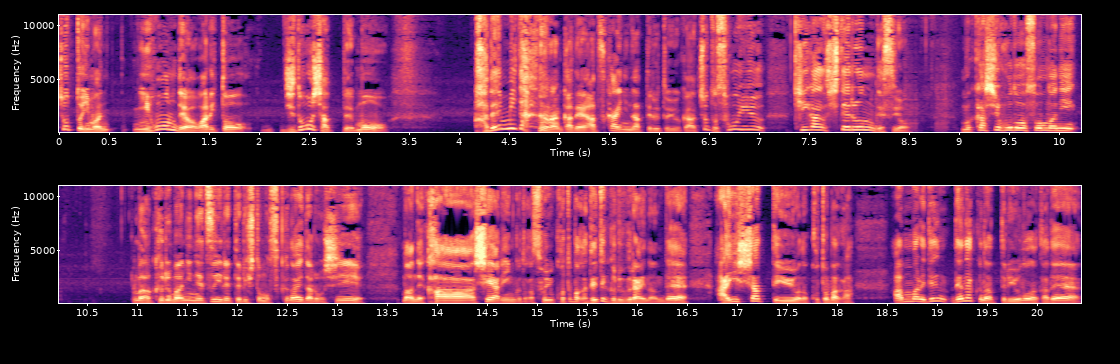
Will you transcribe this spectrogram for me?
ちょっと今、日本では割と自動車ってもう、家電みたいななんかね、扱いになってるというか、ちょっとそういう気がしてるんですよ。昔ほどそんなにまあ車に熱入れてる人も少ないだろうし、まあね、カーシェアリングとかそういう言葉が出てくるぐらいなんで、愛車っていうような言葉があんまり出なくなってる世の中で、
